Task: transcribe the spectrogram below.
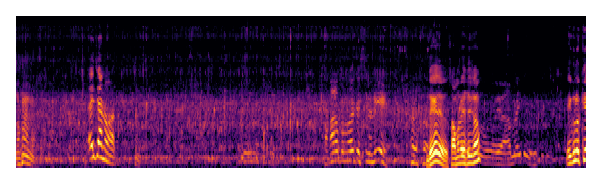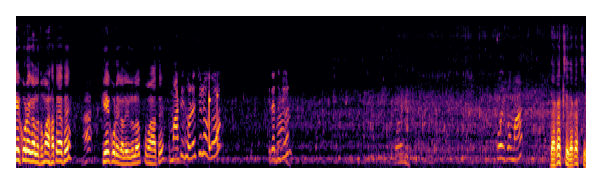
না না। এই জানোয়ার সকালে তোমরা দেখছিল নি দেখেছ? সামনে এসেছিলাম এগুলো কে করে গেল তোমার হাতে হাতে? হ্যাঁ? কে করে গেল এগুলো তোমার হাতে? মাটি ধরেছিল গো। এটা দুজন? কই গো মা? দেখাচ্ছে দেখাচ্ছে।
